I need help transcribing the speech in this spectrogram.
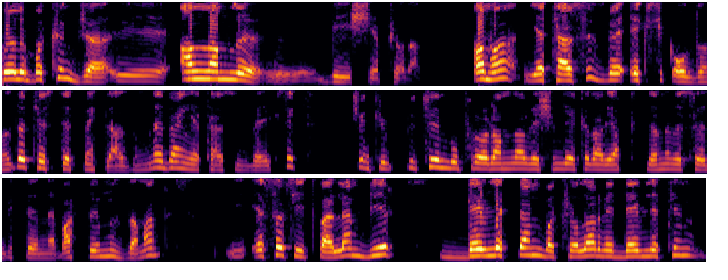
böyle bakınca anlamlı bir iş yapıyorlar. Ama yetersiz ve eksik olduğunu da test etmek lazım. Neden yetersiz ve eksik? Çünkü bütün bu programlar ve şimdiye kadar yaptıklarına ve söylediklerine baktığımız zaman esas itibaren bir devletten bakıyorlar ve devletin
